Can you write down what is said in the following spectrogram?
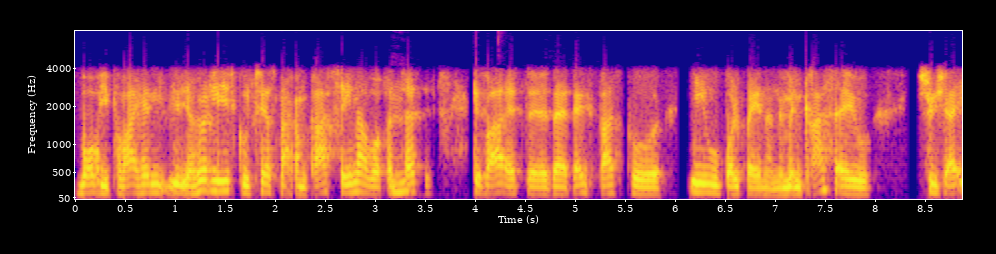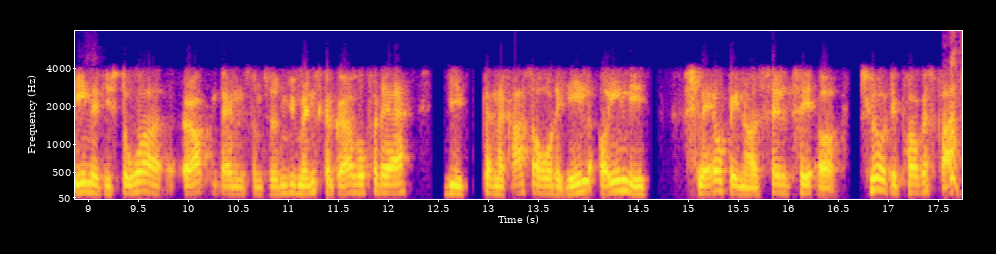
hvor vi er på vej hen. Jeg hørte lige, at skulle til at snakke om græs senere, hvor mhm. fantastisk mm. det var, at øh, der er dansk græs på EU-boldbanerne. Men græs er jo, synes jeg, en af de store ørkendannelser, som vi mennesker gør. Hvorfor det er, vi danner græs over det hele, og egentlig slavebinder os selv til at slå det pokkers græs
